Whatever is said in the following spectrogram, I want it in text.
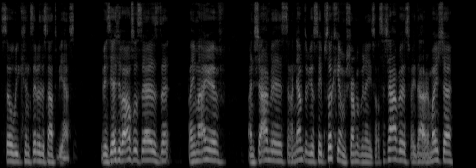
so we consider this not to be Hafsik. The Beis also says that by Ma'ariv, on Shabbos and on Yom Tov, you'll say Psukim, Sharma B'nai Yisrael Shabbos, Vaidar Moshe,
